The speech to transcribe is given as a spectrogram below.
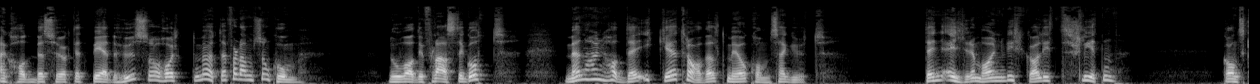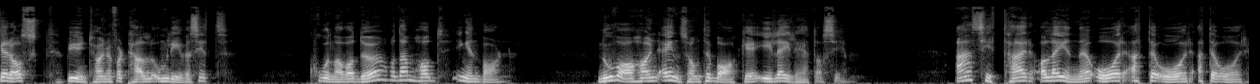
Jeg hadde besøkt et bedehus og holdt møte for dem som kom. Nå var de fleste gått, men han hadde ikke travelt med å komme seg ut. Den eldre mannen virka litt sliten. Ganske raskt begynte han å fortelle om livet sitt. Kona var død, og de hadde ingen barn. Nå var han ensom tilbake i leiligheta si. Jeg sitter her alene år etter år etter år.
